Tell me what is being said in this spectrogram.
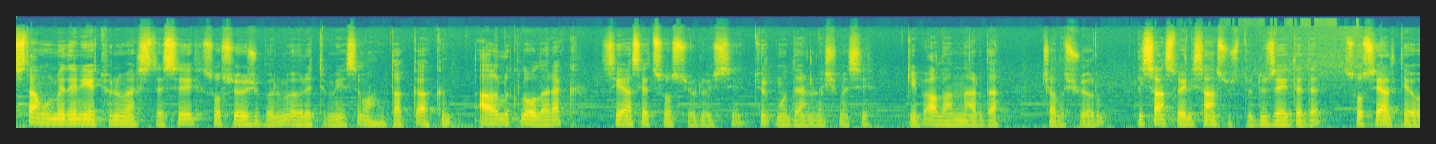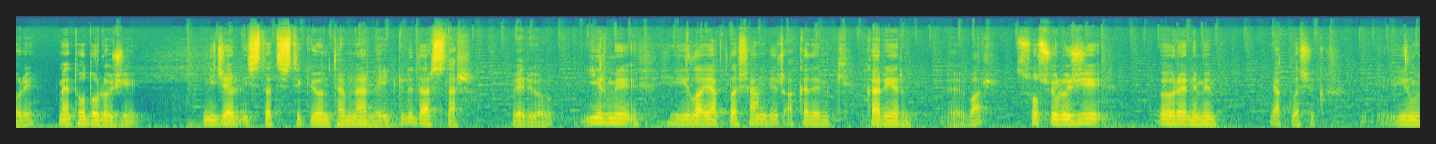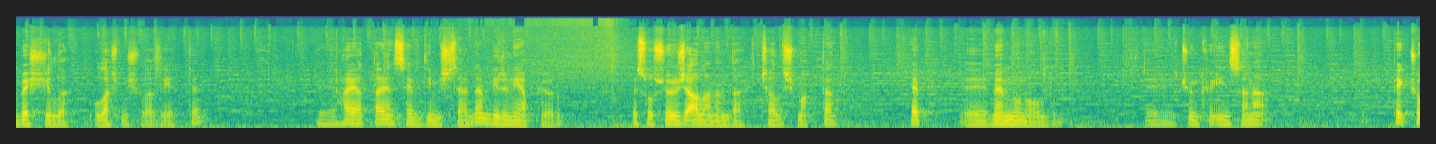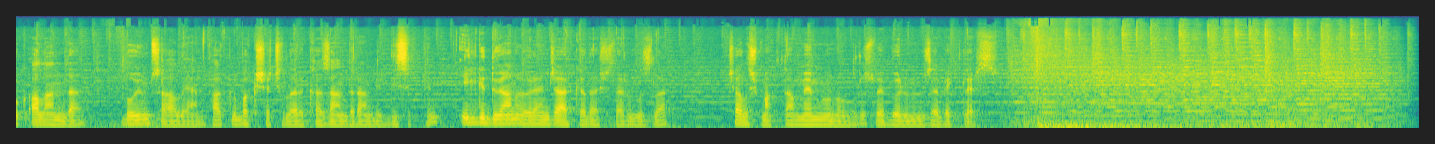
İstanbul Medeniyet Üniversitesi Sosyoloji Bölümü öğretim üyesi Mahmut Hakkı Akın. Ağırlıklı olarak siyaset sosyolojisi, Türk modernleşmesi gibi alanlarda çalışıyorum. Lisans ve lisansüstü düzeyde de sosyal teori, metodoloji, nicel istatistik yöntemlerle ilgili dersler veriyorum. 20 yıla yaklaşan bir akademik kariyerim e, var. Sosyoloji öğrenimim yaklaşık 25 yılı ulaşmış vaziyette. E, Hayatta en sevdiğim işlerden birini yapıyorum. Ve sosyoloji alanında çalışmaktan hep e, memnun oldum. E, Çünkü insana pek çok alanda doyum sağlayan, farklı bakış açıları kazandıran bir disiplin. İlgi duyan öğrenci arkadaşlarımızla çalışmaktan memnun oluruz ve bölümümüze bekleriz.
